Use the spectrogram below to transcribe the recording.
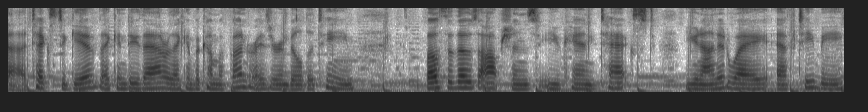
uh, text to give, they can do that, or they can become a fundraiser and build a team. Both of those options, you can text United Way FTB,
